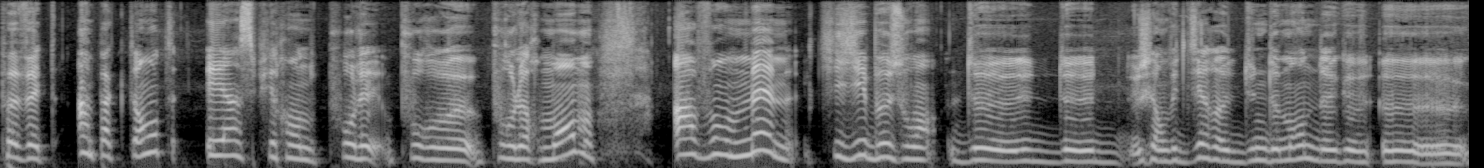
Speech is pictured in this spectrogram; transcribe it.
peuvent être impactantes et inspirantes pour, les, pour, euh, pour leurs membres avant même qu'il y ait besoin de, j'ai envie de dire, d'une demande euh,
